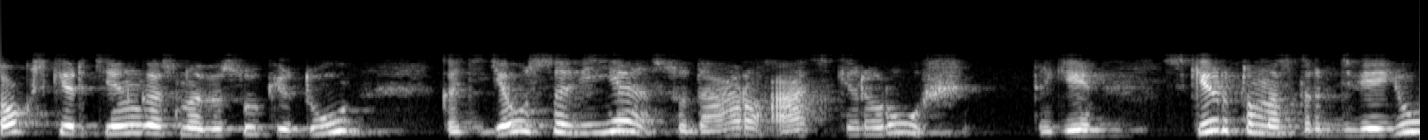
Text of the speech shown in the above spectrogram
toks skirtingas nuo visų kitų, kad jau savyje sudaro atskirą rūšį. Taigi skirtumas tarp dviejų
